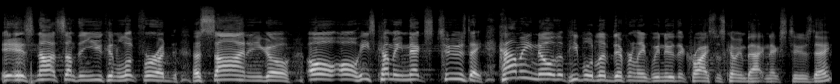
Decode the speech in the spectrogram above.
It's not something you can look for a, a, sign and you go, oh, oh, he's coming next Tuesday. How many know that people would live differently if we knew that Christ was coming back next Tuesday?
